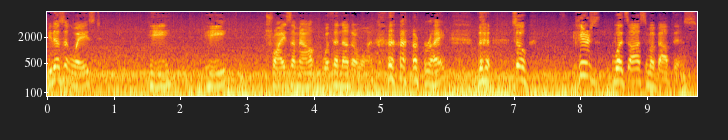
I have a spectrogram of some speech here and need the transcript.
He doesn't waste. He, he tries them out with another one, right? The, so here's what's awesome about this.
